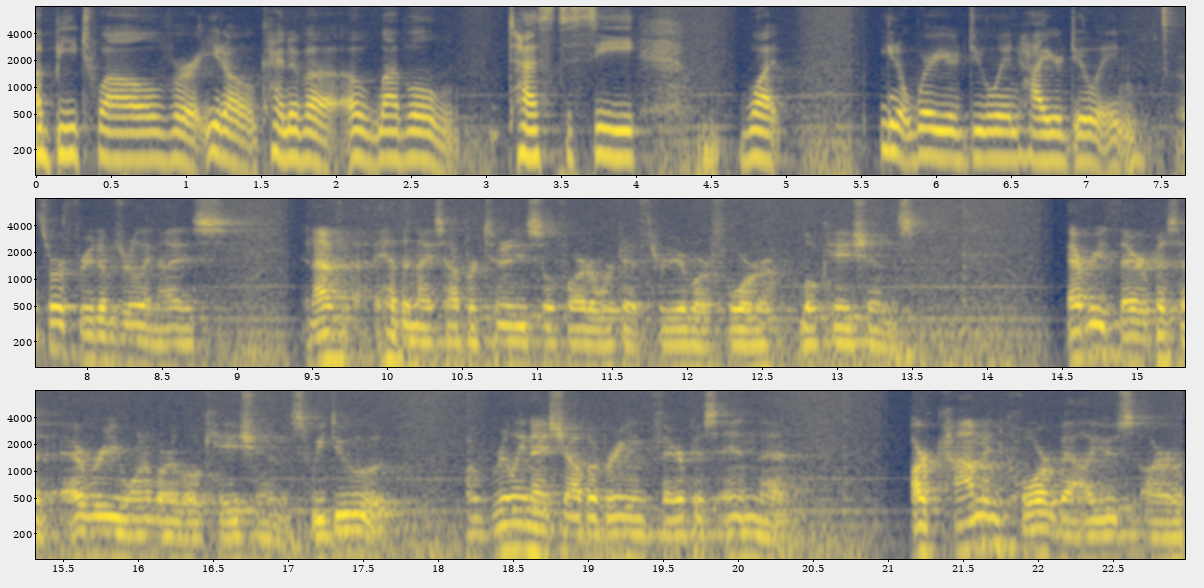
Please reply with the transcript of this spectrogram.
a b12 or you know kind of a, a level test to see what you know where you're doing how you're doing That's where freedom's really nice. And I've had the nice opportunity so far to work at three of our four locations. Every therapist at every one of our locations, we do a really nice job of bringing therapists in that our common core values are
